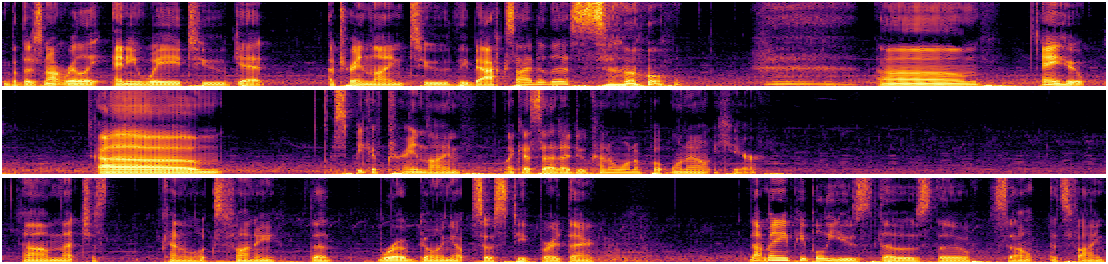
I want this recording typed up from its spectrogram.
But there's not really any way to get a train line to the backside of this, so... um, anywho. Um, speak of train line, like I said, I do kind of want to put one out here. Um, that just kind of looks funny, the road going up so steep right there. Not many people use those though, so it's fine.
